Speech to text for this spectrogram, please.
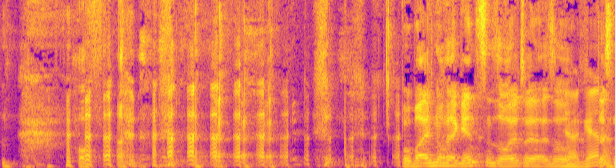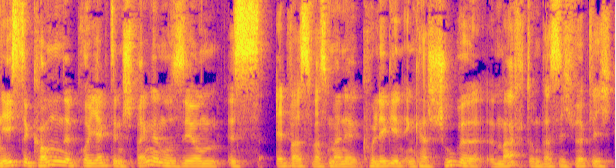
Wobei ich noch ergänzen sollte, also ja, das nächste kommende Projekt im Sprengelmuseum ist etwas, was meine Kollegin Inka Schube macht und was ich wirklich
